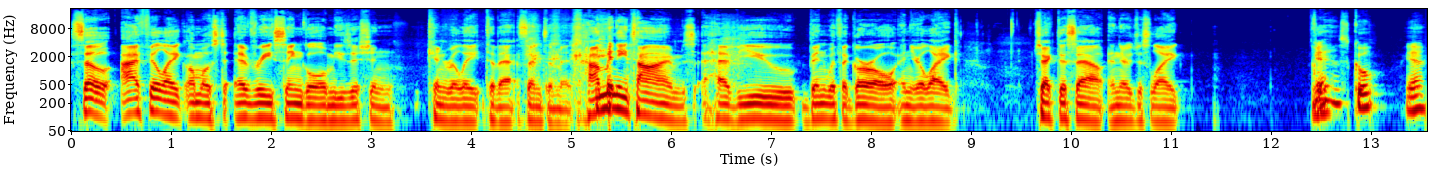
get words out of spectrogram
So I feel like almost every single musician can relate to that sentiment. How many times have you been with a girl and you're like, check this out, and they're just like, hmm. Yeah, it's cool. Yeah.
